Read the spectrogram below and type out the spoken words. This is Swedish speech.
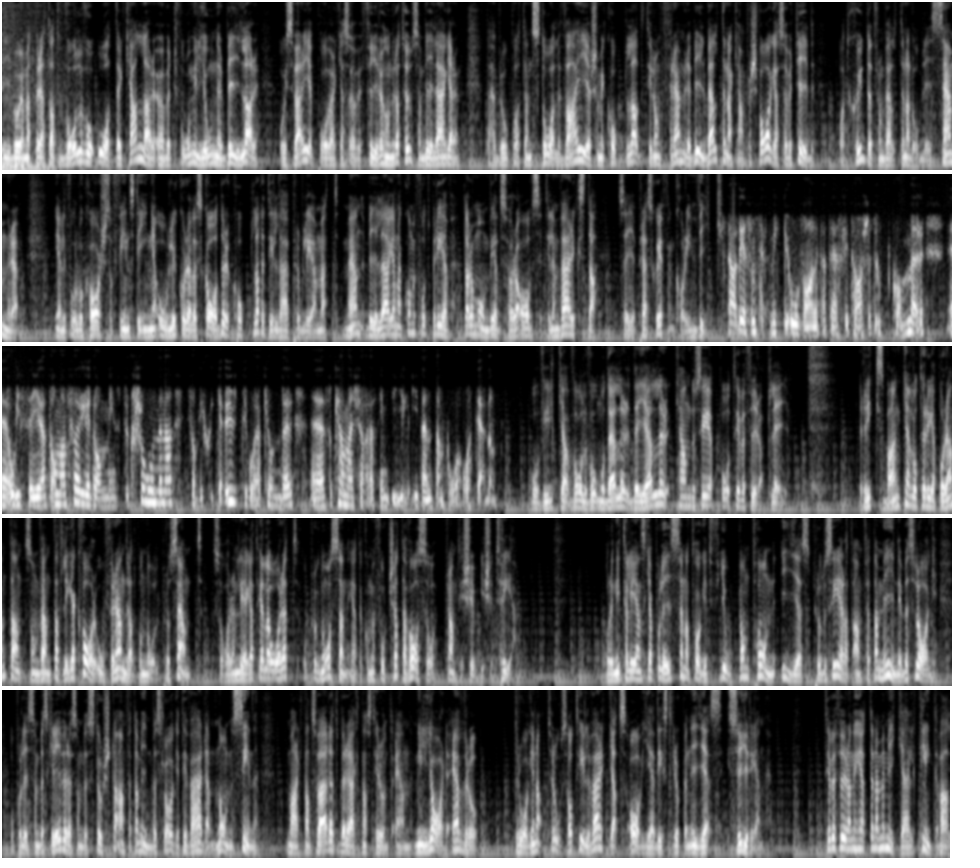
Vi börjar med att berätta att Volvo återkallar över 2 miljoner bilar och i Sverige påverkas över 400 000 bilägare. Det här beror på att en stålvajer som är kopplad till de främre bilbältena kan försvagas över tid och att skyddet från bältena då blir sämre. Enligt Volvo Cars så finns det inga olyckor eller skador kopplade till det här problemet, men bilägarna kommer få ett brev där de ombeds höra av sig till en verkstad säger presschefen Karin Wik. Ja, det är som sagt mycket ovanligt att det här slitaget uppkommer eh, och vi säger att om man följer de instruktionerna som vi skickar ut till våra kunder eh, så kan man köra sin bil i väntan på åtgärden. Och vilka Volvo-modeller det gäller kan du se på TV4 Play. Riksbanken låter reporäntan som väntat ligga kvar oförändrad på 0% Så har den legat hela året och prognosen är att det kommer fortsätta vara så fram till 2023. Och den italienska polisen har tagit 14 ton IS-producerat amfetamin i beslag och polisen beskriver det som det största amfetaminbeslaget i världen någonsin. Marknadsvärdet beräknas till runt en miljard euro. Drogerna tros ha tillverkats av jihadistgruppen IS i Syrien. TV4-nyheterna med Mikael Klintevall.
